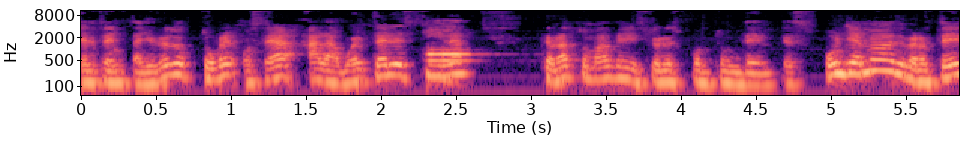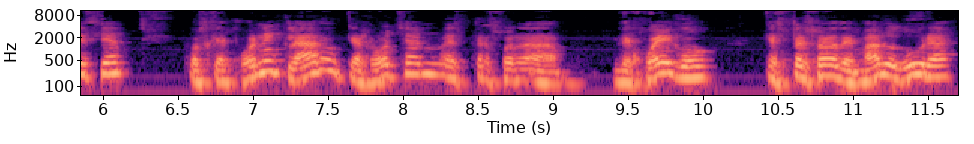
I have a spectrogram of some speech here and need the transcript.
el 31 de octubre, o sea, a la vuelta de la esquina, se van a tomar decisiones contundentes. Un llamado de advertencia, pues que ponen claro que Rocha no es persona de juego, que es persona de mano dura,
